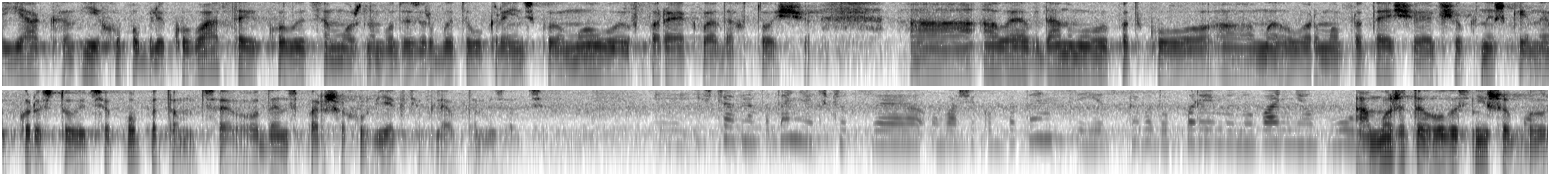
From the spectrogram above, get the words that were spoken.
як їх опублікувати, коли це можна буде зробити українською мовою в перекладах тощо. Але в даному випадку ми говоримо про те, що якщо книжки не користуються попитом, це один з перших об'єктів для оптимізації. Ще одне питання, якщо це у вашій компетенції, з приводу перейменування вулиць. А можете голосніше, бо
